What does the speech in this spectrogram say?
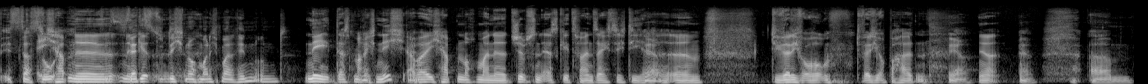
ist das so? Ich habe eine, eine setzt du dich noch manchmal hin und Nee, das mache ich nicht, aber ich habe noch meine Gibson SG62, die ja. äh, die werde ich auch die werde ich auch behalten. Ja. Ja. ja. Ähm,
